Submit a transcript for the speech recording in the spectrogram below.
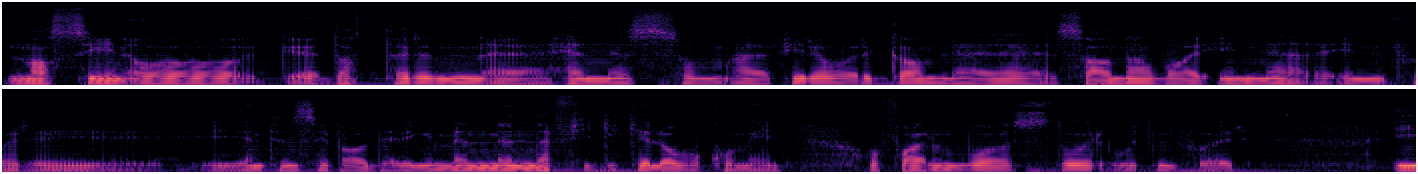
Nasin og eh, datteren eh, hennes, som er fire år gamle, Sana, var inne innenfor i, i intensivavdelingen. Men mennene fikk ikke lov å komme inn. Og faren var, står utenfor i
